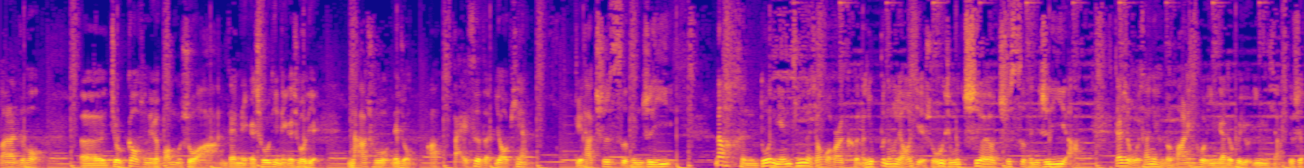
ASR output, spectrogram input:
完了之后，呃，就告诉那个保姆说啊，你在哪个抽屉哪个抽屉拿出那种啊白色的药片，给他吃四分之一。那很多年轻的小伙伴可能就不能了解说为什么吃药要吃四分之一啊？但是我相信很多八零后应该都会有印象，就是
